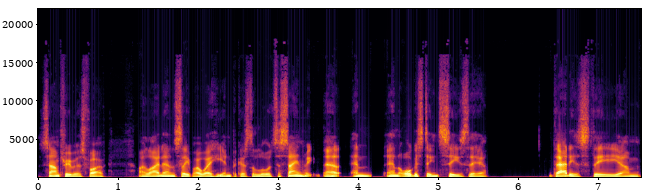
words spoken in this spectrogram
Psalm three verse five. I lie down and sleep. I wake again because the Lord sustains me. Uh, and and Augustine sees there that is the um,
